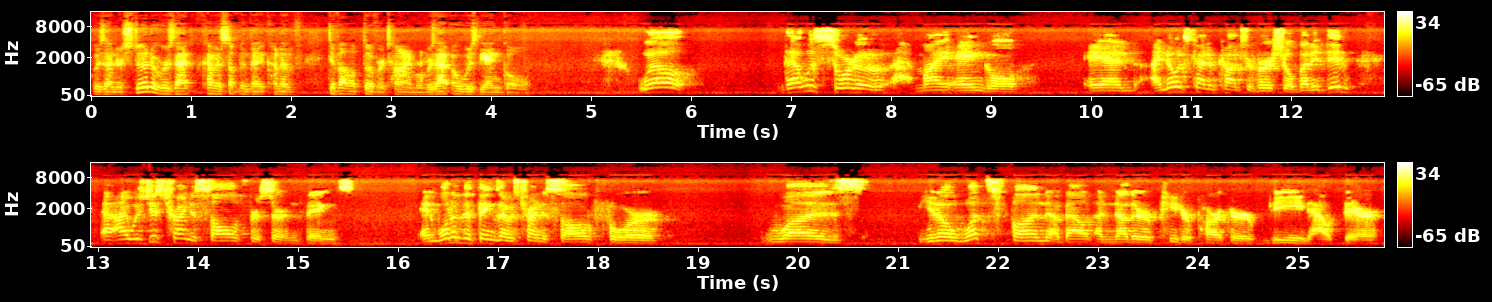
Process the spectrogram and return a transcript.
was understood, or was that kind of something that kind of developed over time, or was that always the end goal? Well, that was sort of my angle, and I know it's kind of controversial, but it did. I was just trying to solve for certain things, and one of the things I was trying to solve for was, you know, what's fun about another Peter Parker being out there,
